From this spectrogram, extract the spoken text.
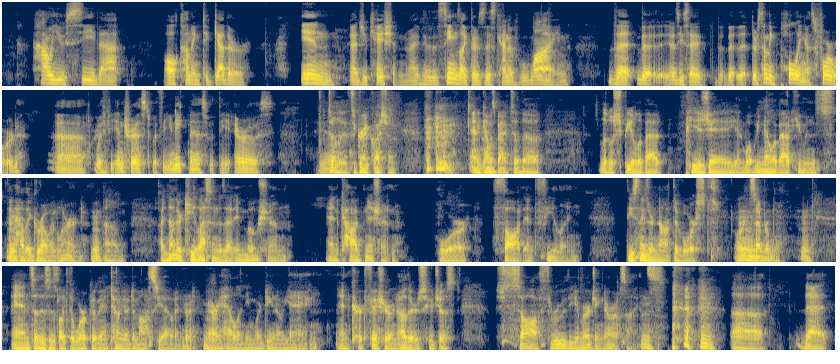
how you see that all coming together in education, right? It seems like there's this kind of line that the, as you say, th- th- th- there's something pulling us forward uh, with the interest, with the uniqueness, with the eros. Totally, it's a great question, and it comes back to the little spiel about Piaget and what we know about humans and how they grow and learn. Um, another key lesson is that emotion and cognition, or thought and feeling, these things are not divorced or inseparable. And so this is like the work of Antonio Damasio and Mary Helen Immordino-Yang and Kurt Fischer and others who just saw through the emerging neuroscience uh, that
